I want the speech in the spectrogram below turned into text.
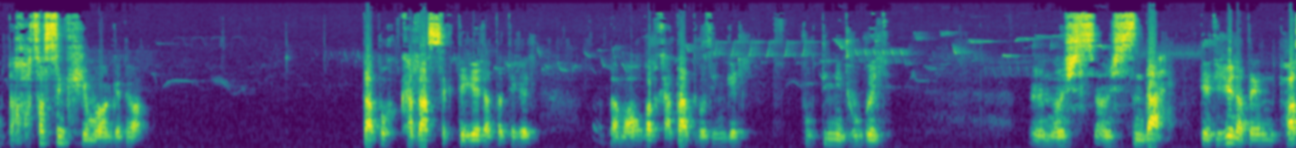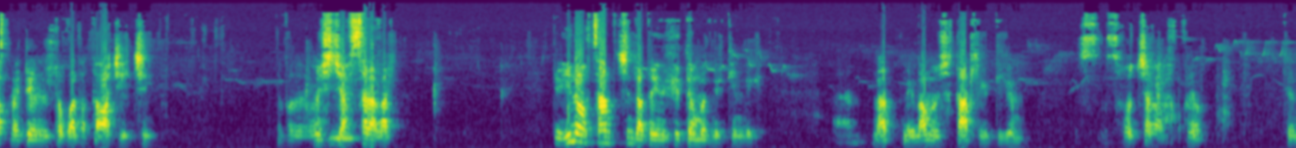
одоо хоцолсон гэх юм уу ингээд нөгөө та бүх классик тэгээд одоо тэгэл одоо Монгол гадаадгууд ингээд бүгдийн түүгээл ер нь уншсан да. Тэгээ тэгээд одоо энэ пост модерн руугаад одоо оч хийж чинь. Уншиж авсараагаар Тэгээ энэ хугацаанд чинь одоо энэ хэдэн бол нэг тийм нэг над нэг ном унших даатал гэдэг юм сууж байгаа байхгүй юу? тэр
